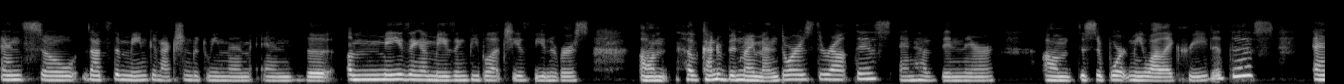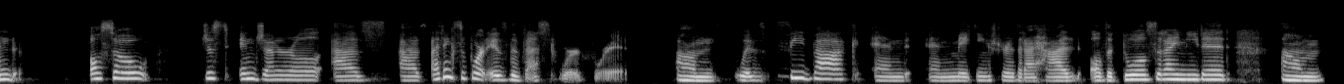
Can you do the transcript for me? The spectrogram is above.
and so that's the main connection between them and the amazing, amazing people at She is the Universe um, have kind of been my mentors throughout this and have been there um, to support me while I created this. And also just in general as as i think support is the best word for it um, with feedback and and making sure that i had all the tools that i needed um,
